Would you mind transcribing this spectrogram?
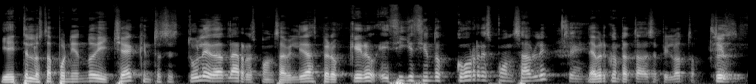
y ahí te lo está poniendo y check. Entonces tú le das la responsabilidad, pero creo, eh, sigue siendo corresponsable Sí. de haber contratado a ese piloto. Entonces,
